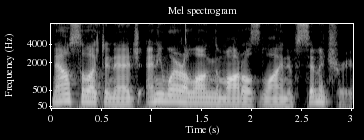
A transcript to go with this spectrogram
Now select an edge anywhere along the model's line of symmetry.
